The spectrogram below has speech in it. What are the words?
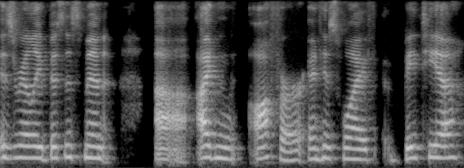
Israeli businessman uh, Ofer and his wife Batia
